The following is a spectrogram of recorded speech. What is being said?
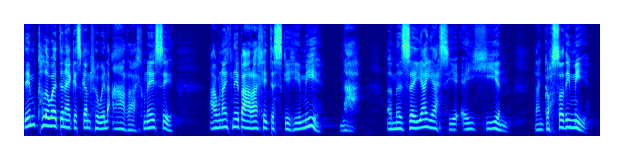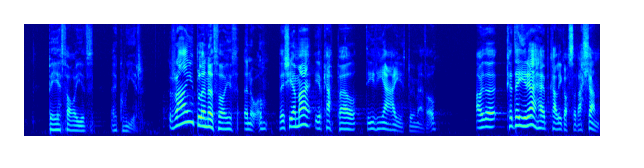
Dim clywed yn egys gan rhywun arall wnes i, a wnaeth neb arall ei dysgu hi mi. Na, y myseia Iesu ei hun ddangosodd i mi beth oedd y gwir rai blynyddoedd yn ôl, ddeis i yma i'r capel dydd iau, dwi'n meddwl, a oedd y cadeiriau heb cael ei gosod allan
